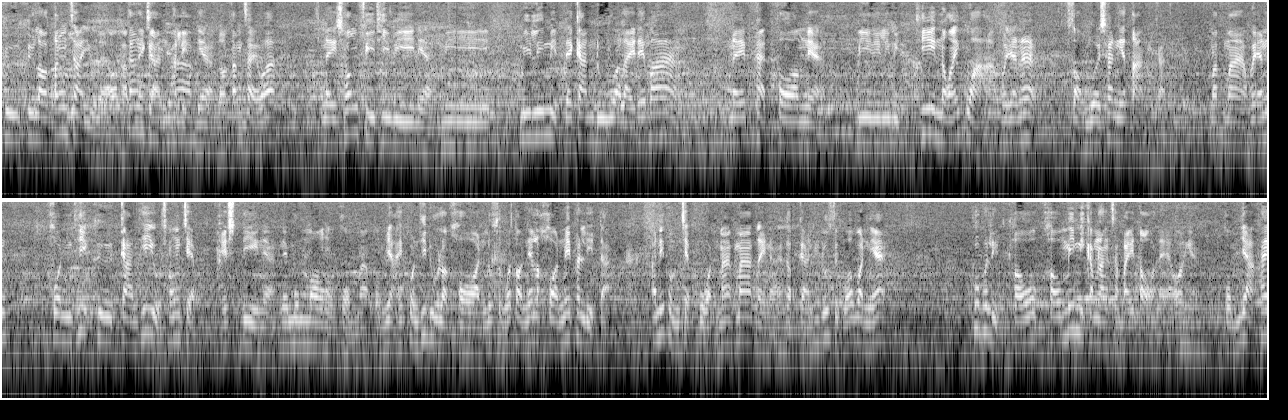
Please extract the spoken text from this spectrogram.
คือคือเราตั้งใจอยู่แล้วครับตั้ในงใจการผลิตมากเนี่ยเราตั้งใจว่าในช่องฟรีทีวีเนี่ยมีมีลิมิตในการดูอะไรได้บ้าง ในแพลตฟอร์มเนี่ยมีลิมิตที่น้อยกว่า เพราะฉะนั้นนะสองเวอร์ชันนี้ต่างกันมากๆ เพราะฉะนั้นคนที่คือการที่อยู่ช่องเจ็บ HD เนี่ยในมุมมองของผมอะผมอยากให้คนที่ดูละคร รู้สึกว่าตอนนี้ละครไม่ผลิตอะอันนี้ผมเจ็บปวดมากๆเลยนะกับการที่รู้สึกว่าวันเนี้ย ผู้ผลิตเขาเขาไม่มีกำลังจะไปต่อแล้วอย่างเงี้ยผมอยากให้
